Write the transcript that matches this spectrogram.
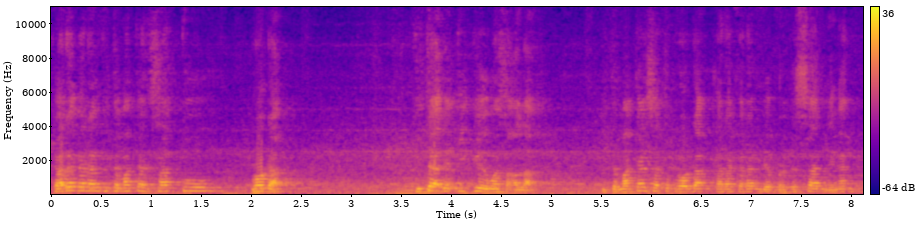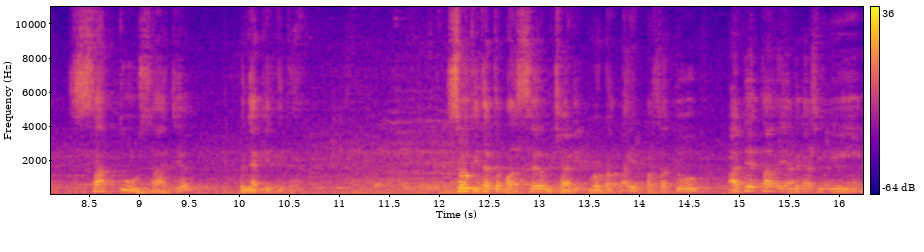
kadang-kadang kita makan satu produk. Kita ada tiga masalah kita makan satu produk kadang-kadang dia berkesan dengan satu sahaja penyakit kita so kita terpaksa mencari produk lain pasal tu ada tak yang dekat sini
